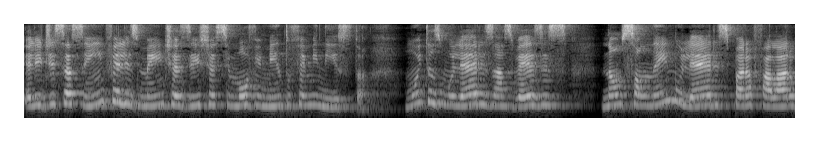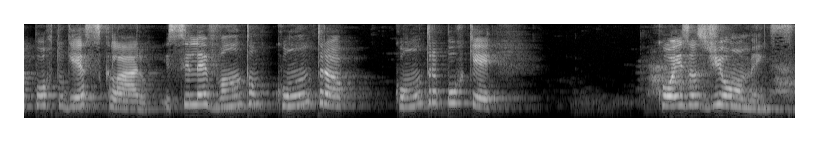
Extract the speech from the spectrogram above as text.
Ele disse assim: infelizmente existe esse movimento feminista. Muitas mulheres, às vezes, não são nem mulheres para falar o português claro e se levantam contra, contra porque coisas de homens.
